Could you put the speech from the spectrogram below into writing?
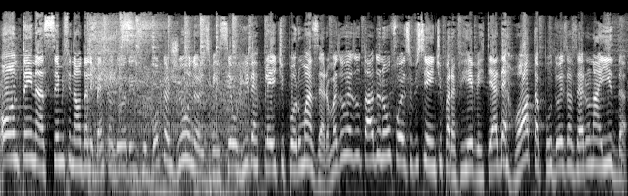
Ontem, na semifinal da Libertadores, o Boca Juniors venceu o River Plate por 1 a 0, mas o resultado não foi suficiente para reverter a derrota por 2 a 0 na ida.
